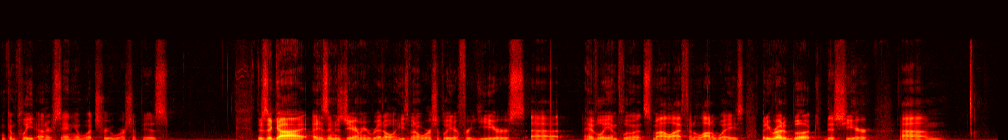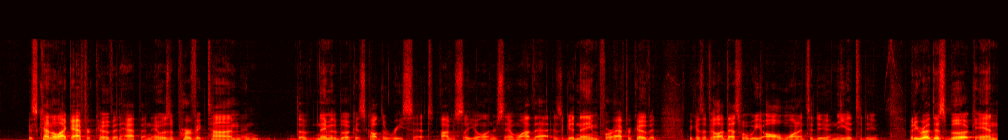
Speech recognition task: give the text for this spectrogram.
and complete understanding of what true worship is. There's a guy, his name is Jeremy Riddle. He's been a worship leader for years, uh, heavily influenced my life in a lot of ways. But he wrote a book this year um, it's kind of like after COVID happened. It was a perfect time, and the name of the book is called The Reset. Obviously, you'll understand why that is a good name for after COVID, because I feel like that's what we all wanted to do and needed to do. But he wrote this book, and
